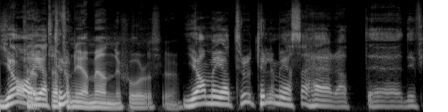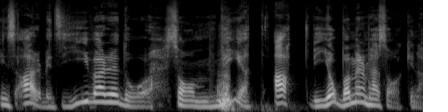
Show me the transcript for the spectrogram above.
Ja, jag träffa tror, nya människor. Och så. Ja, men jag tror till och med så här att eh, det finns arbetsgivare då som vet att vi jobbar med de här sakerna.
